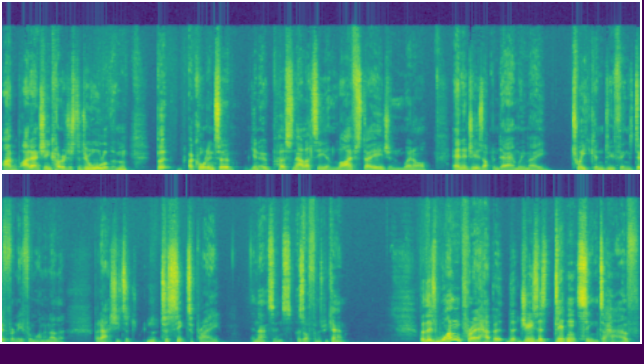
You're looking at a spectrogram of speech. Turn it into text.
I'd actually encourage us to do all of them, but according to you know personality and life stage and when our energy is up and down, we may tweak and do things differently from one another. But actually, to, to seek to pray in that sense as often as we can. But there's one prayer habit that Jesus didn't seem to have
